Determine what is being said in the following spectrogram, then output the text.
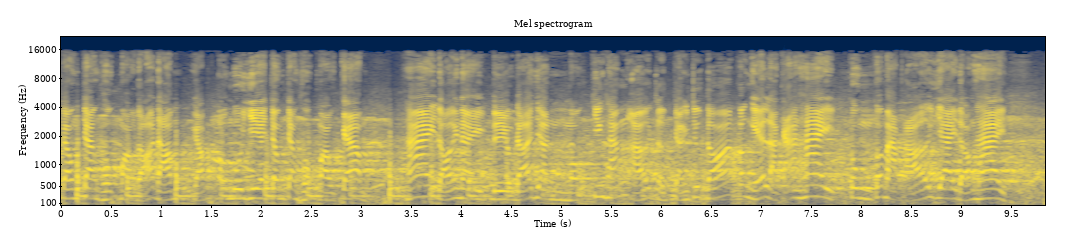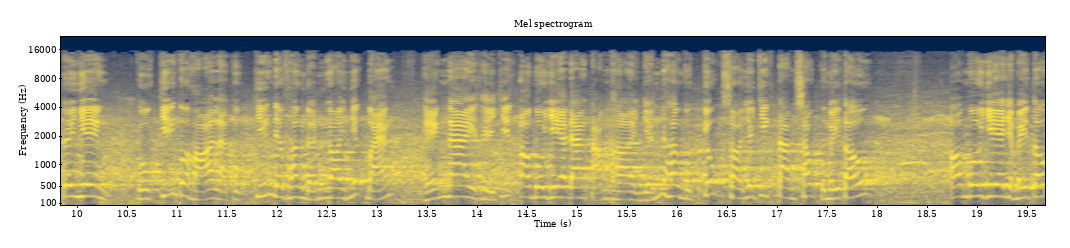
trong trang phục màu đỏ đậm gặp Ombuye trong trang phục màu cam. Hai đội này đều đã giành một chiến thắng ở trận trận trước đó, có nghĩa là cả hai cùng có mặt ở giai đoạn 2. Tuy nhiên, cuộc chiến của họ là cuộc chiến để phân định ngôi nhất bảng. Hiện nay thì chiếc Ombuye đang tạm thời nhỉnh hơn một chút so với chiếc Tam Sóc của Mỹ Tú. Ombuye và Mỹ Tú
